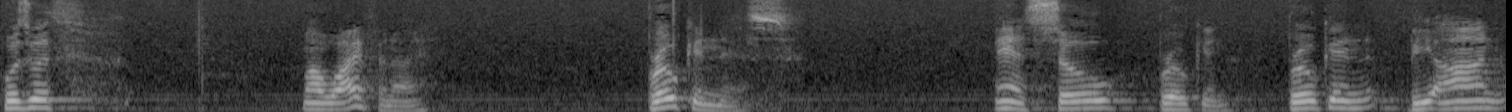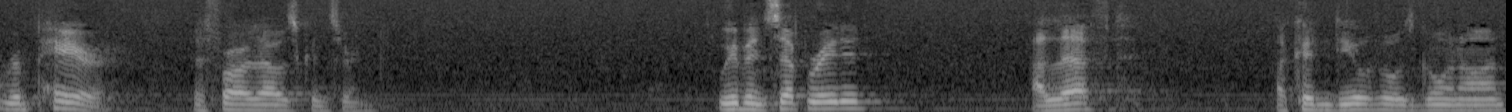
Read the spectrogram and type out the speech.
was with my wife and I. Brokenness. Man, so broken. Broken beyond repair as far as I was concerned. We've been separated. I left. I couldn't deal with what was going on.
